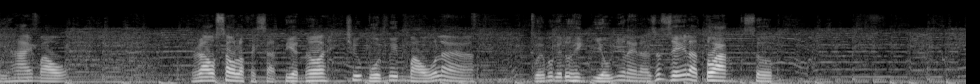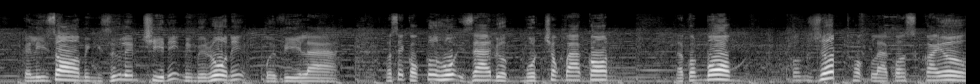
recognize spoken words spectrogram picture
12 máu. Rau sau là phải xả tiền thôi, Chứ 40 máu là Với một cái đội hình yếu như này là rất dễ là toang Sớm. Cái lý do mình giữ lên 9 ấy Mình mới roll ấy Bởi vì là Nó sẽ có cơ hội ra được một trong ba con Là con bom Con rớt hoặc là con Skyer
